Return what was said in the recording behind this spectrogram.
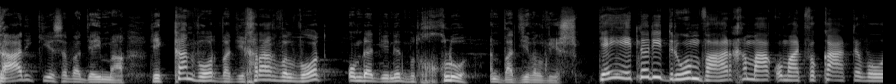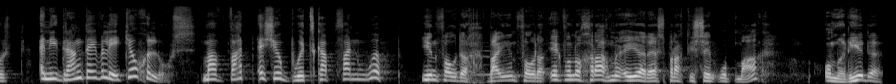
daardie keuse wat jy maak. Jy kan word wat jy graag wil word omdat jy net moet glo in wat jy wil wees. Jy het nou die droom waar gemaak om advokaat te word. In die drankduiwel het jou gelos. Maar wat is jou boodskap van hoop? Eenvoudig, baie eenvoudig. Ek wil nog graag my eie regspraktisyn oopmaak omrede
